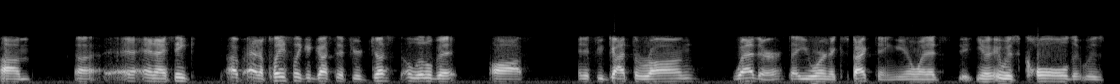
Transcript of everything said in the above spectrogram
um, uh, and I think at a place like Augusta, if you're just a little bit off, and if you got the wrong weather that you weren't expecting, you know when it's you know it was cold, it was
